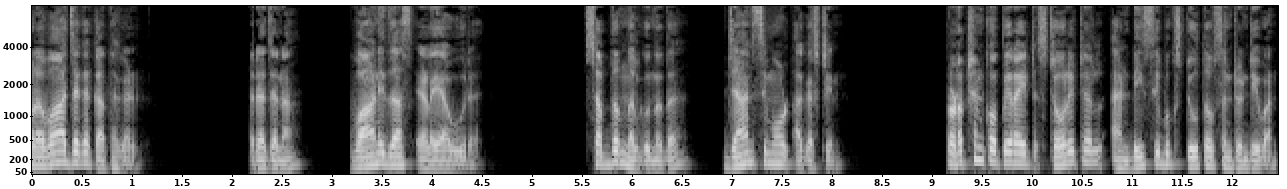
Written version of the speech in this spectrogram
പ്രവാചക കഥകൾ രചന വാണിദാസ് എളയാവൂര്. ശബ്ദം നൽകുന്നത് ജാൻസിമോൾ അഗസ്റ്റിൻ. പ്രൊഡക്ഷൻ കോപ്പിറൈറ്റ് ടെൽ and D C books two thousand twenty one.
